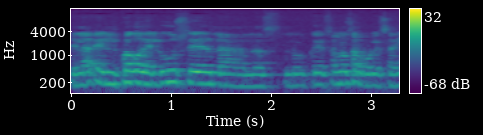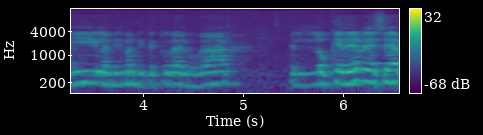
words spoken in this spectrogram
el, el juego de luces, la, las, lo que son los árboles ahí, la misma arquitectura del lugar, lo que debe de ser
